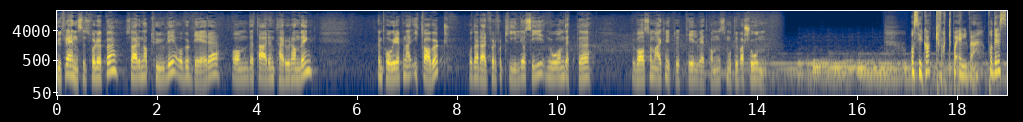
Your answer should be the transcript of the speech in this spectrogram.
Ut fra hendelsesforløpet så er det naturlig å vurdere om dette er en terrorhandling. Den pågrepne er ikke avhørt, og det er derfor for tidlig å si noe om dette, hva som er knyttet til vedkommendes motivasjon. Og ca. kvart på elleve, på deres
